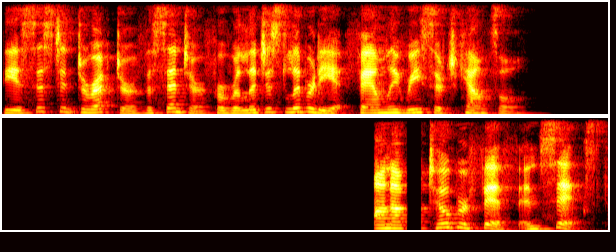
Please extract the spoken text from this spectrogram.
the assistant director of the Center for Religious Liberty at Family Research Council. On October 5th and 6th,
